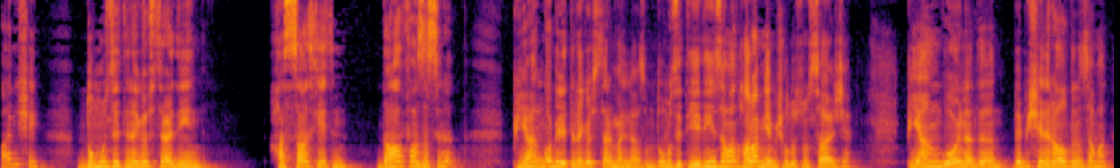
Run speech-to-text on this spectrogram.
Aynı şey. Domuz etine gösterdiğin hassasiyetin daha fazlasını piyango biletine göstermen lazım. Domuz eti yediğin zaman haram yemiş olursun sadece. Piyango oynadığın ve bir şeyler aldığın zaman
